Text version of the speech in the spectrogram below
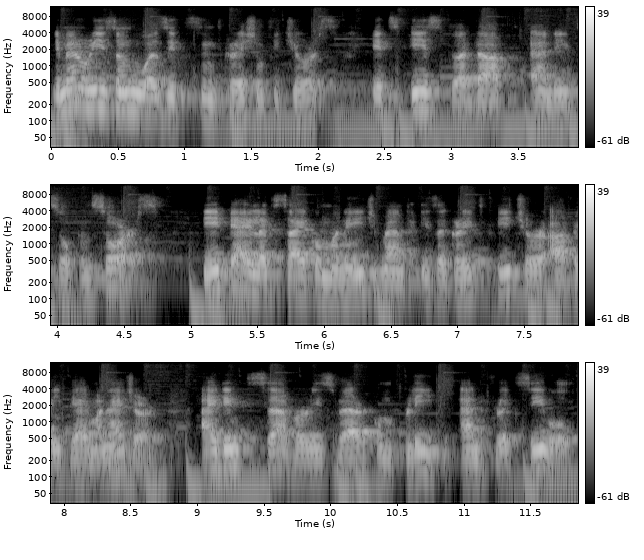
The main reason was its integration features, it's easy to adopt, and it's open source. The API lifecycle management is a great feature of API Manager. Identity Server is very complete and flexible,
